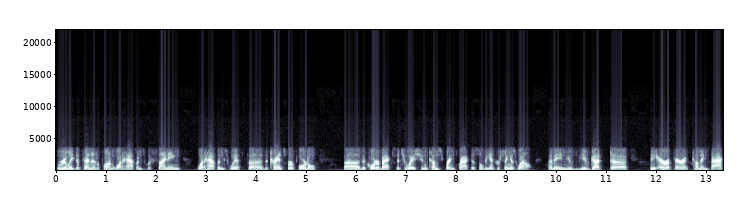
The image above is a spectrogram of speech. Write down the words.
really dependent upon what happens with signing – what happens with uh, the transfer portal. Uh, the quarterback situation come spring practice will be interesting as well. I mean, you've, you've got uh, the heir apparent coming back.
